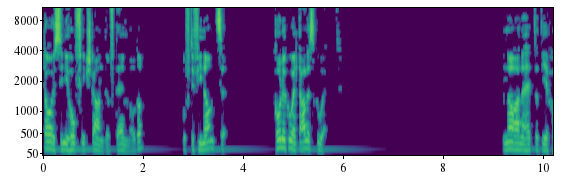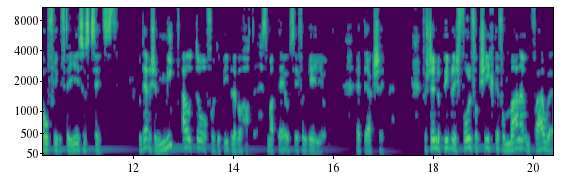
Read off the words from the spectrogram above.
Da ist seine Hoffnung gestanden, auf dem, oder? Auf den Finanzen. Kohle gut, alles gut. Und nachher hat er die Hoffnung auf den Jesus gesetzt. Und er ist ein Mitautor von der Bibel geworden. Das Matthäus-Evangelium hat er geschrieben. Verstehen, die Bibel ist voll von Geschichten von Männern und Frauen,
